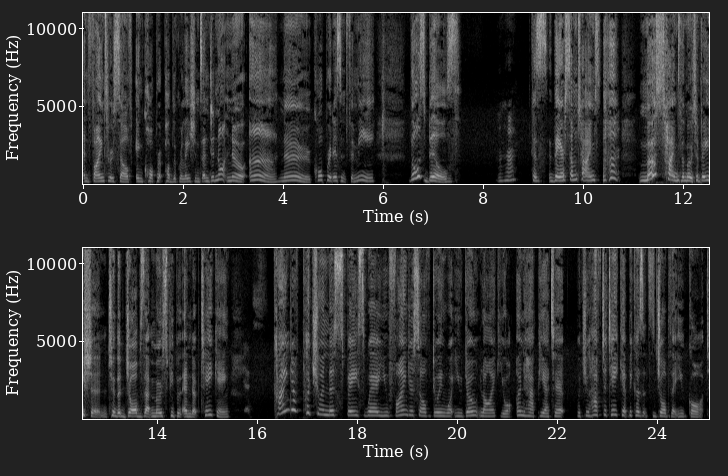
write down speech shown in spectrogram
and finds herself in corporate public relations and did not know, ah, no, corporate isn't for me, those bills, because mm-hmm. they are sometimes, most times, the motivation to the jobs that most people end up taking. Kind of put you in this space where you find yourself doing what you don't like, you're unhappy at it, but you have to take it because it's the job that you got.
